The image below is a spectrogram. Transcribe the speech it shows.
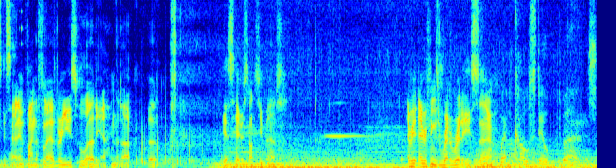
was gonna say, I didn't find the flare very useful earlier in the dark, but I guess here it's not too bad. Every, everything's red already, so... Wet coal still burns.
